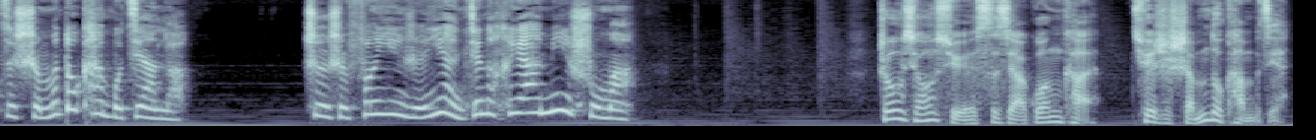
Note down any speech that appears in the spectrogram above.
子什么都看不见了，这是封印人眼睛的黑暗秘术吗？周小雪四下观看，却是什么都看不见。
